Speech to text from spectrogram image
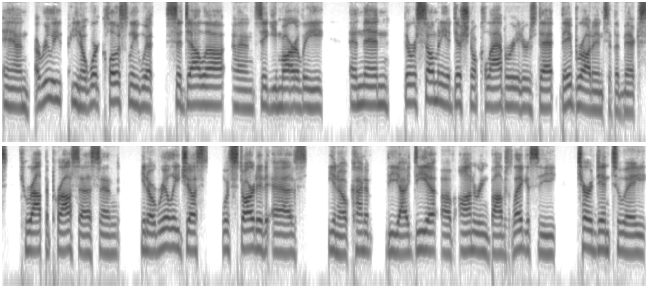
And I really, you know, worked closely with Cedella and Ziggy Marley. And then there were so many additional collaborators that they brought into the mix throughout the process. And, you know, really just what started as, you know, kind of the idea of honoring Bob's legacy turned into a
